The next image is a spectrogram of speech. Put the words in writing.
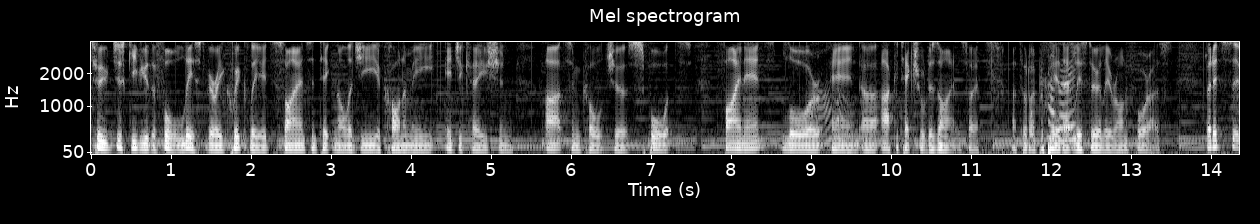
to just give you the full list very quickly, it's science and technology, economy, education, arts and culture, sports, finance, law, Wow. and uh, architectural design. So I thought I'd prepare that list earlier on for us. But it's a,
